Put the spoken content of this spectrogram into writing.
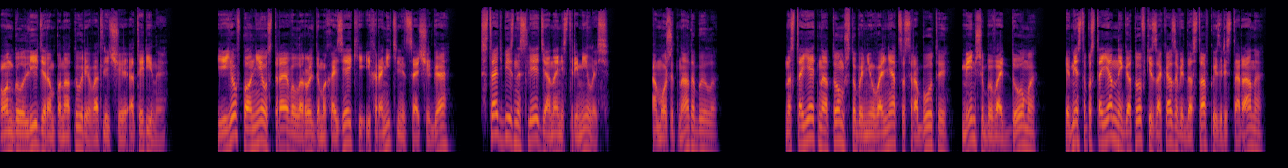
Он был лидером по натуре, в отличие от Ирины. Ее вполне устраивала роль домохозяйки и хранительницы очага. Стать бизнес-леди она не стремилась. А может, надо было? Настоять на том, чтобы не увольняться с работы, меньше бывать дома, и вместо постоянной готовки заказывать доставку из ресторана.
